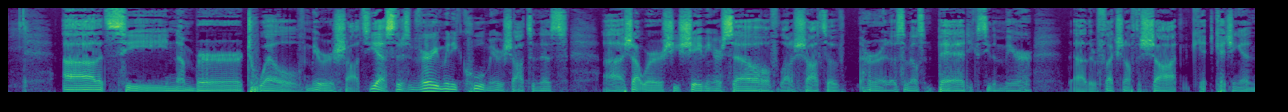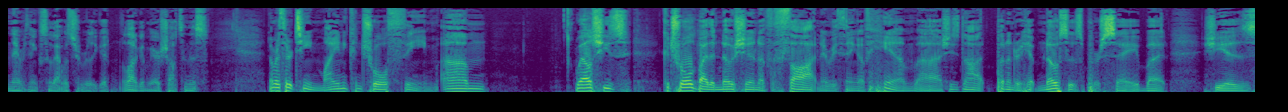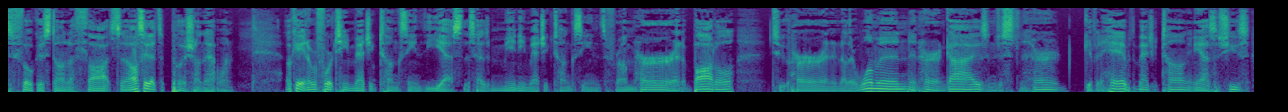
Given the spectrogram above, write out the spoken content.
Uh, let's see, number 12, mirror shots. Yes, there's very many cool mirror shots in this uh, shot where she's shaving herself, a lot of shots of her and of somebody else in bed. You can see the mirror, uh, the reflection off the shot, catching it and everything. So that was really good. A lot of good mirror shots in this. Number 13, mind control theme. Um, well, she's controlled by the notion of the thought and everything of him. Uh, she's not put under hypnosis per se, but she is focused on a thought. So I'll say that's a push on that one. Okay, number 14, magic tongue scenes. Yes, this has many magic tongue scenes from her and a bottle to her and another woman and her and guys and just her giving head with the magic tongue. And yeah, so she's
